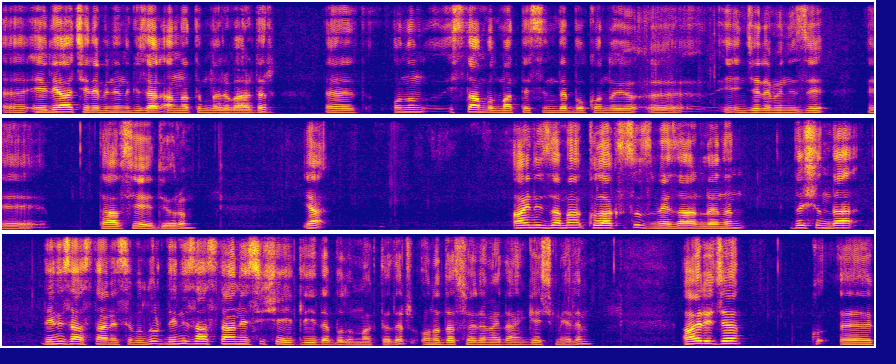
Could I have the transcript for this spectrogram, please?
e, Evliya Çelebi'nin güzel anlatımları vardır. E, onun İstanbul maddesinde bu konuyu e, incelemenizi e, tavsiye ediyorum. Ya aynı zamanda kulaksız mezarlığının dışında Deniz Hastanesi bulur. Deniz Hastanesi şehitliği de bulunmaktadır. Onu da söylemeden geçmeyelim. Ayrıca e,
